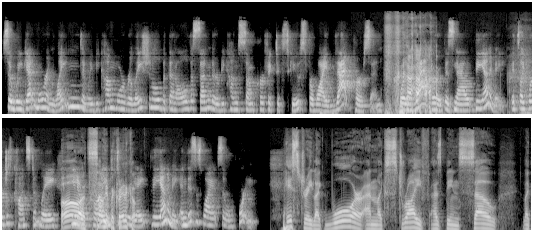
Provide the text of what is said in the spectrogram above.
So we get more enlightened and we become more relational, but then all of a sudden there becomes some perfect excuse for why that person or that group is now the enemy. It's like we're just constantly, oh, you know, it's so hypocritical. To create the enemy. And this is why it's so important. History, like war and like strife, has been so like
